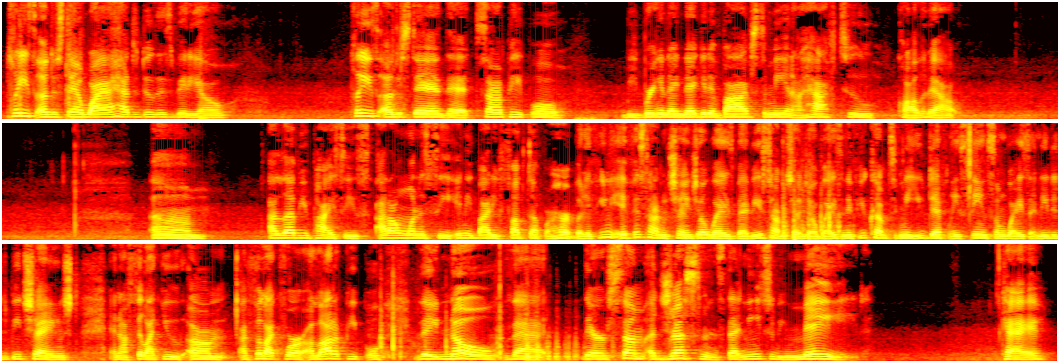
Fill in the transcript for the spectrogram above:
please understand why I had to do this video. Please understand that some people be bringing their negative vibes to me and I have to call it out. Um, I love you, Pisces. I don't want to see anybody fucked up or hurt. But if you if it's time to change your ways, baby, it's time to change your ways. And if you come to me, you definitely seen some ways that needed to be changed. And I feel like you um I feel like for a lot of people, they know that there are some adjustments that need to be made. Okay.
